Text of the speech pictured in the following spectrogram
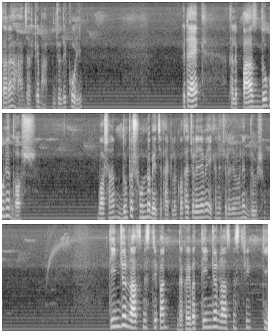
দ্বারা হাজারকে ভাগ যদি করি, এটা এক, তাহলে পাঁচ দুগুণে দশ। বসালাম, দুটো শূন্য বেঁচে থাকল, কোথায় চলে যাবে? এখানে চলে যাবে মানে দুশো। তিনজন রাজমিস্ত্রি পান। দেখো, এবার তিনজন রাজমিস্ত্রি কি,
